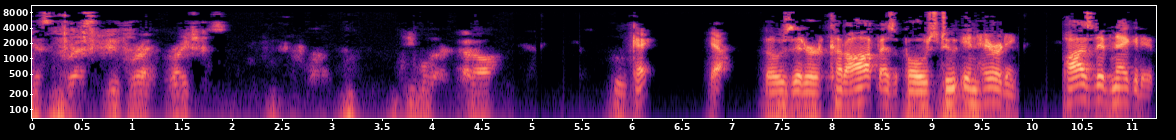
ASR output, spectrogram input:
guess the rest of the right, righteous. People that are cut off. Okay. Those that are cut off as opposed to inheriting. Positive, negative.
